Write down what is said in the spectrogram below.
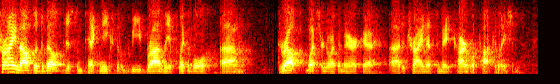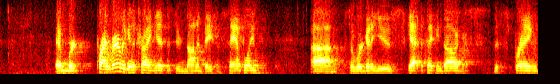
trying to also develop just some techniques that will be broadly applicable um, throughout Western North America uh, to try and estimate carnivore populations. And we're primarily going to try and get this through non-invasive sampling. Um, so we're going to use scat detecting dogs this spring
